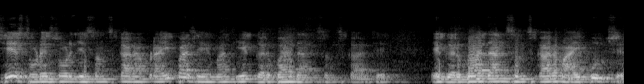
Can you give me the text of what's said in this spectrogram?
છે સોળે સોળ જે સંસ્કાર આપણે આપ્યા છે, એમાંથી એક ગર્ભાદાન સંસ્કાર છે. એ ગર્ભાદાન સંસ્કારમાં આપ્યું જ છે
